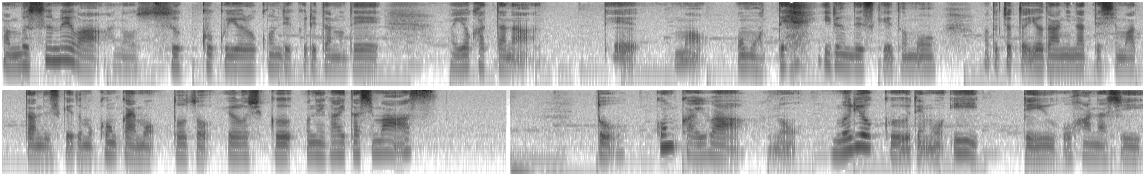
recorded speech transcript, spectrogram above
まあ、娘はあのすっごく喜んでくれたので、まあ、よかったなって、まあ、思っているんですけれどもまたちょっと余談になってしまったんですけれども今回もどうぞよろしくお願いいたします。と今回はあの無力でもいいっていうお話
